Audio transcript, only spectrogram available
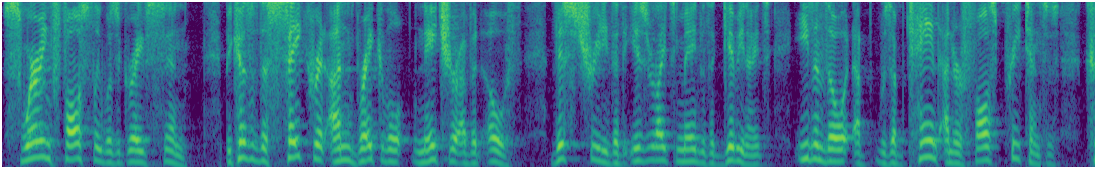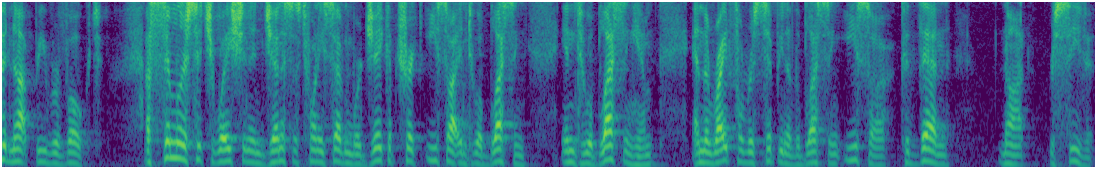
swearing falsely was a grave sin because of the sacred, unbreakable nature of an oath. This treaty that the Israelites made with the Gibeonites, even though it was obtained under false pretenses, could not be revoked. A similar situation in Genesis 27, where Jacob tricked Esau into a blessing, into a blessing him, and the rightful recipient of the blessing, Esau, could then not receive it.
